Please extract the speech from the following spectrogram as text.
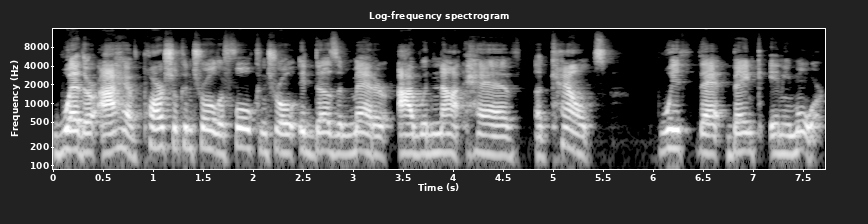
Whether i have partial control or full control it doesn't matter. I would not have accounts with that bank anymore.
